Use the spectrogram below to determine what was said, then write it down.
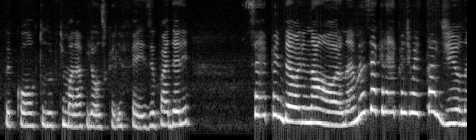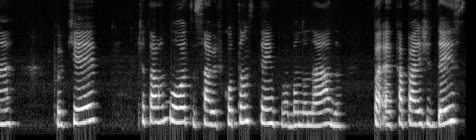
Explicou tudo de maravilhoso que ele fez. E o pai dele se arrependeu ali na hora, né? Mas é aquele arrependimento tadio, né? Porque já estava morto, sabe? Ficou tanto tempo abandonado. É capaz de, desde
